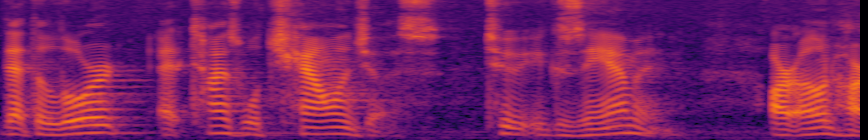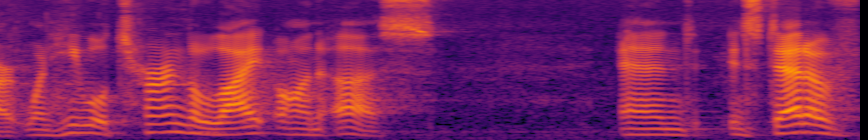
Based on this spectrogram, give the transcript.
that the Lord at times will challenge us to examine our own heart, when he will turn the light on us. And instead of,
